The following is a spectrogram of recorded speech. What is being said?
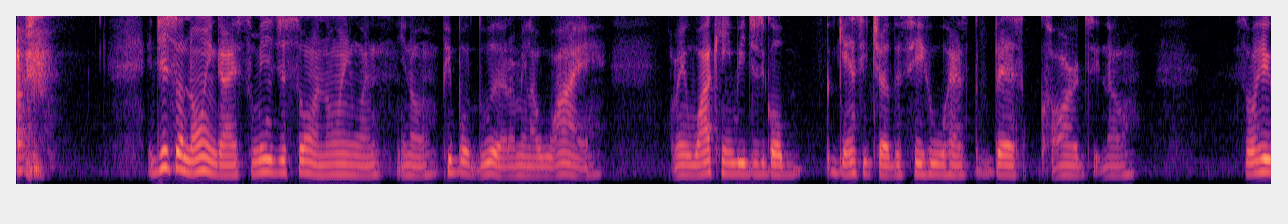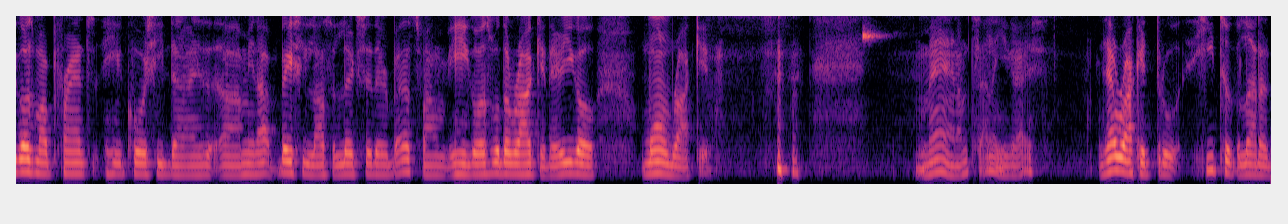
it's just annoying, guys. To me, it's just so annoying when you know people do that. I mean, like why? I mean, why can't we just go against each other, see who has the best cards, you know. So here goes my prince. He of course he dies. Uh, I mean I basically lost elixir there, but that's fine. He goes with the rocket. There you go, one rocket. Man, I'm telling you guys, that rocket threw. He took a lot of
